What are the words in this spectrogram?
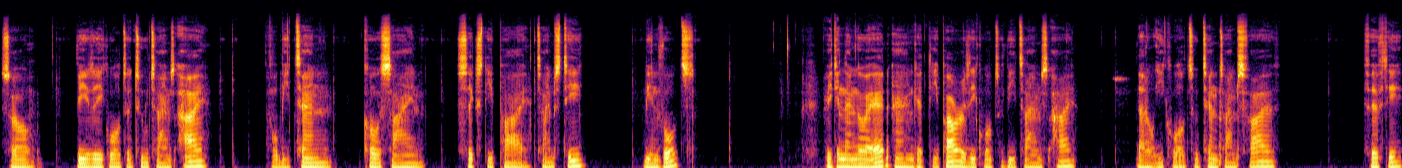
So V is equal to 2 times I. Will be 10 cosine 60 pi times T being volts. We can then go ahead and get the power is equal to V times I that'll equal to 10 times 5 50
